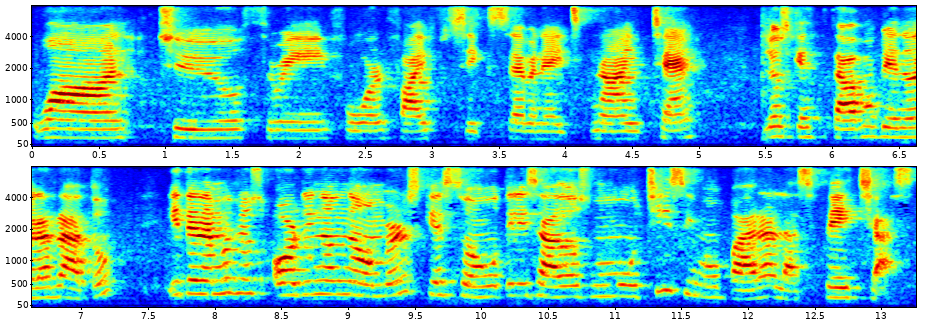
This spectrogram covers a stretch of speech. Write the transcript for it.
1, 2, 3, 4, 5, 6, 7, 8, 9, 10. Los que estábamos viendo era rato. Y tenemos los ordinal numbers que son utilizados muchísimo para las fechas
